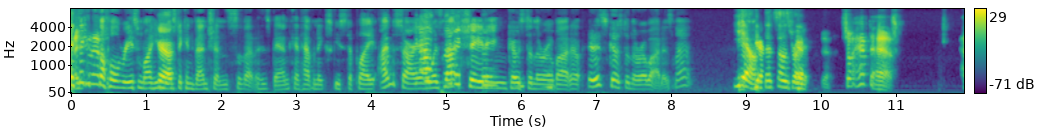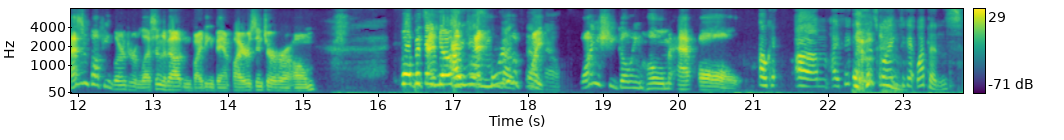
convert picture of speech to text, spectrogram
I think it's the to- whole reason why he Yeah. goes to conventions so that his band can have an excuse to play. I'm sorry, Yeah, I was not right. shading Ghost in the Robot. It is Ghost in the Robot, isn't it? yeah, Yeah. that sounds right. Yeah. So I have to ask: Hasn't Buffy learned her lesson about inviting vampires into her home? Well, but they And- know. and- they and more to the point. Why is she going home at all? Okay. Um, I think he was going to get weapons.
